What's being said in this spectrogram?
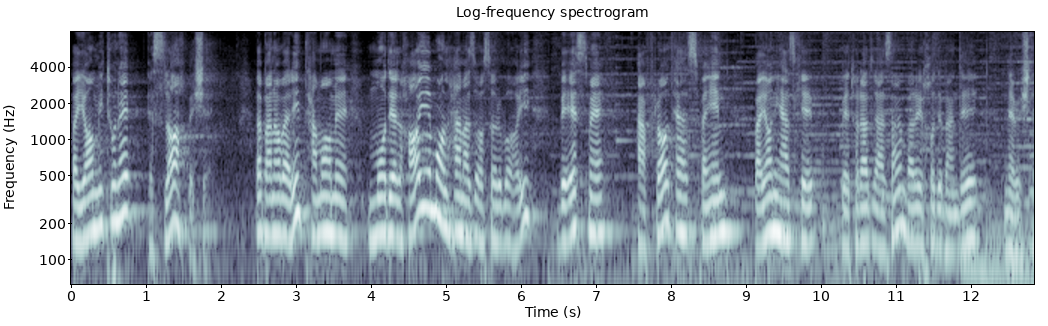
و یا می‌تونه اصلاح بشه. و بنابراین تمام مدل های ملهم از آثار باهایی به اسم افراد هست و این بیانی هست که به طورت لازم برای خود بنده نوشته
